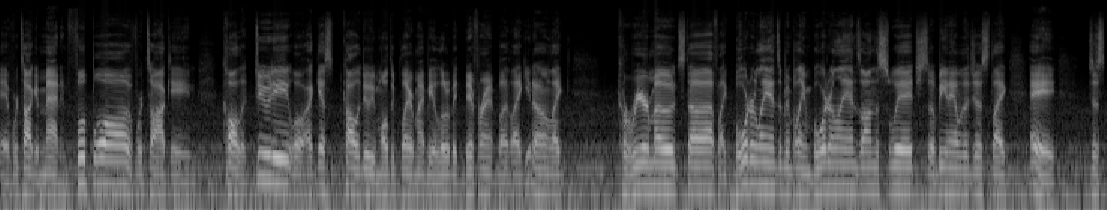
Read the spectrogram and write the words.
if we're talking Madden Football, if we're talking Call of Duty, well, I guess Call of Duty multiplayer might be a little bit different, but like, you know, like career mode stuff, like Borderlands, I've been playing Borderlands on the Switch. So being able to just like, hey, just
